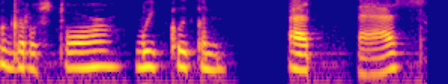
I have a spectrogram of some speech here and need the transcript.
we go to store, we click on add pass.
